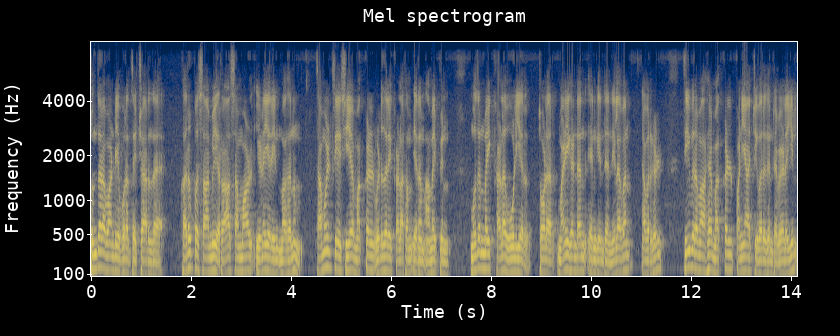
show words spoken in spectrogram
சுந்தரபாண்டியபுரத்தைச் சார்ந்த கருப்பசாமி ராசம்மாள் இணையரின் மகனும் தமிழ் தேசிய மக்கள் விடுதலைக் கழகம் எனும் அமைப்பின் முதன்மை கள ஊழியர் தோழர் மணிகண்டன் என்கின்ற நிலவன் அவர்கள் தீவிரமாக மக்கள் பணியாற்றி வருகின்ற வேளையில்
